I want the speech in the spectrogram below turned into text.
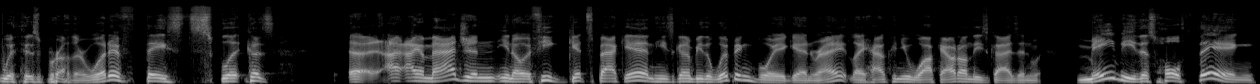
with his brother? What if they split? Because uh, I, I, imagine, you know, if he gets back in, he's going to be the whipping boy again, right? Like, how can you walk out on these guys? And maybe this whole thing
